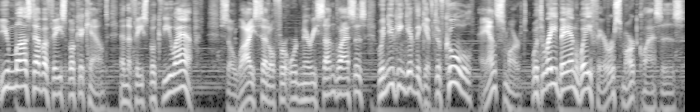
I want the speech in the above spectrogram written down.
you must have a Facebook account and the Facebook View app. So why settle for ordinary sunglasses when you can give the gift of cool and smart with Ray-Ban Wayfarer smart glasses?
